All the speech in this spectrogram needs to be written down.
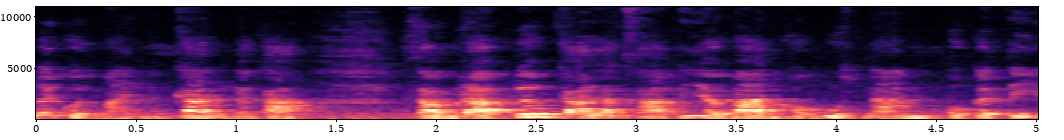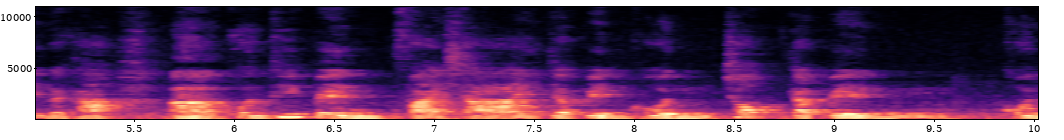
ด้วยกฎหมายเหมือนกันนะคะสำหรับเรื่องการรักษาพยาบาลของบุตรนั้นปกตินะคะอ่าคนที่เป็นฝ่ายชายจะเป็นคนชอบจะเป็นคน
